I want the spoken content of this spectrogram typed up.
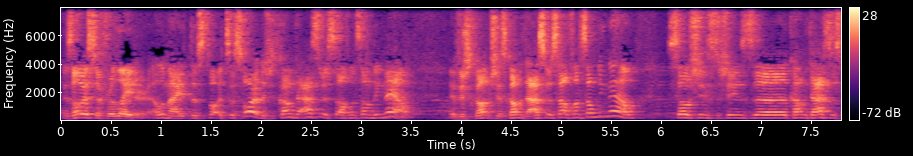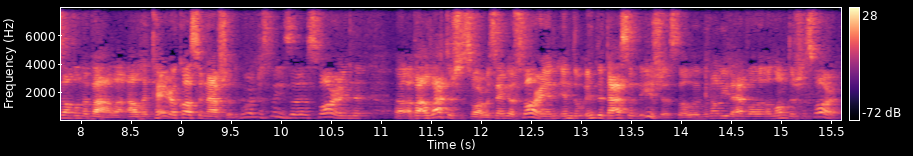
There's no Isra for later. It's a story that she's coming to ask herself on something now. If she's, come, she's coming to ask herself on something now, so she's she's uh, coming to ask herself on the Baal. Al Hatera Kosa Nafsha. The word just means a svar in uh, about Batish. We're saying a svar in, in the in the das of the Isha. So we don't need to have a, a Lomdish svar.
